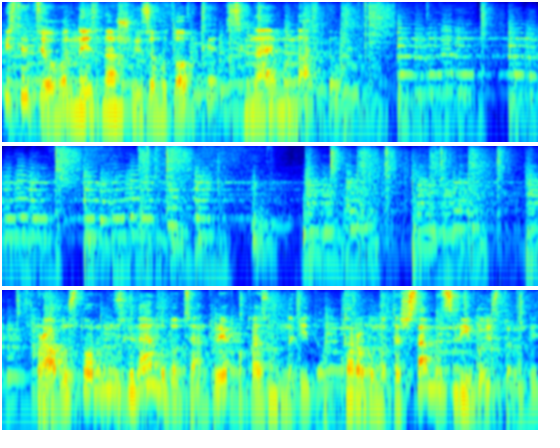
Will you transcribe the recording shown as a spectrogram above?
Після цього низ нашої заготовки згинаємо навпіл. Праву сторону згинаємо до центру, як показано на відео, та робимо те ж саме з лівої сторони.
